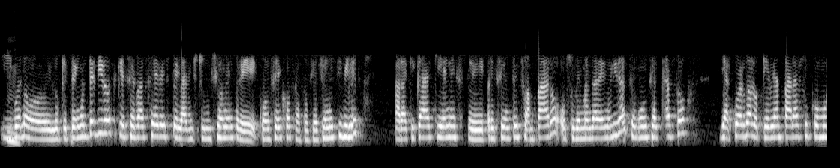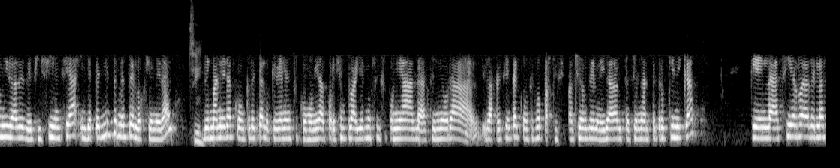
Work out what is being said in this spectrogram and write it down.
Y mm. bueno, lo que tengo entendido es que se va a hacer este la distribución entre consejos, asociaciones civiles, para que cada quien este, presente su amparo o su demanda de nulidad, según sea el caso, de acuerdo a lo que vean para su comunidad de deficiencia, independientemente de lo general, de manera concreta lo que vean en su comunidad. Por ejemplo, ayer nos exponía la señora, la presidenta del Consejo de Participación de Unidad Habitacional Petroquímica, que en la Sierra de las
